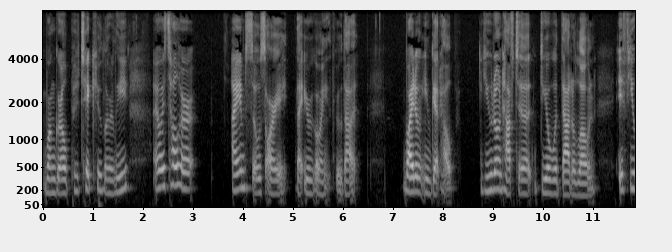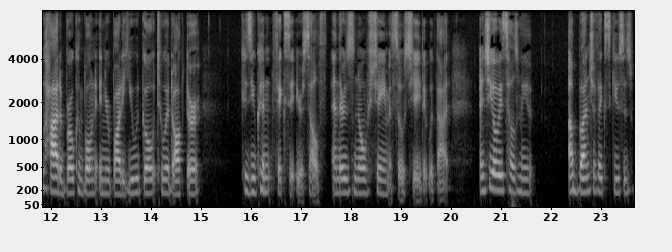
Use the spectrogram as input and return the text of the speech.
one girl particularly, I always tell her, I am so sorry that you're going through that. Why don't you get help? You don't have to deal with that alone. If you had a broken bone in your body, you would go to a doctor because you couldn't fix it yourself. And there's no shame associated with that. And she always tells me a bunch of excuses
